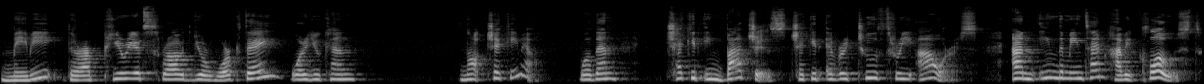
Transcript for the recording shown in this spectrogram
Maybe there are periods throughout your workday where you can not check email. Well, then check it in batches, check it every two, three hours. And in the meantime, have it closed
